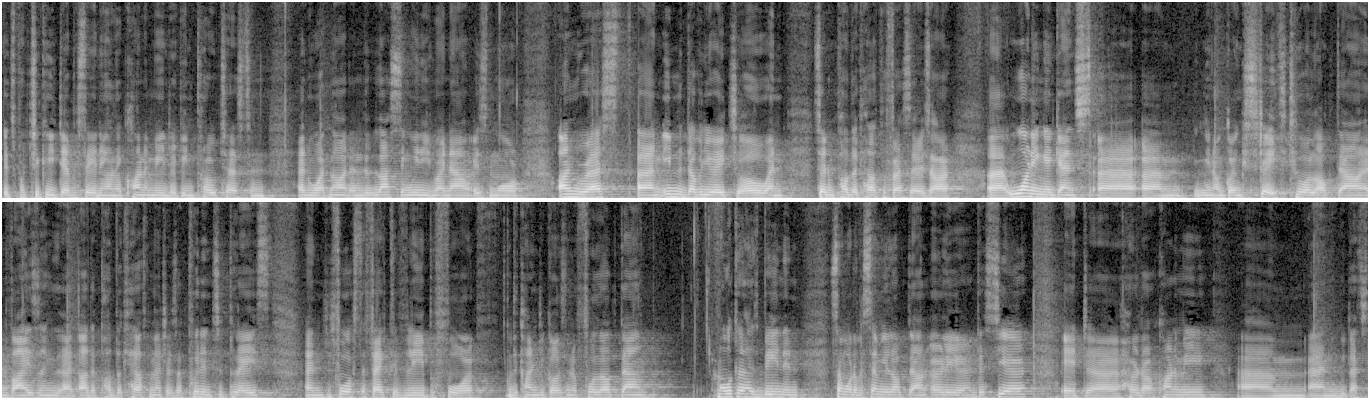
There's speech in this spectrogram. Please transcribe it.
it's particularly devastating on the economy. There have been protests and, and whatnot. And the last thing we need right now is more unrest. Um, even the WHO and certain public health professors are uh, warning against, uh, um, you know, going straight to a lockdown, advising that other public health measures are put into place and enforced effectively before the country goes into full lockdown. Malta has been in somewhat of a semi-lockdown earlier this year. It uh, hurt our economy, um, and that's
